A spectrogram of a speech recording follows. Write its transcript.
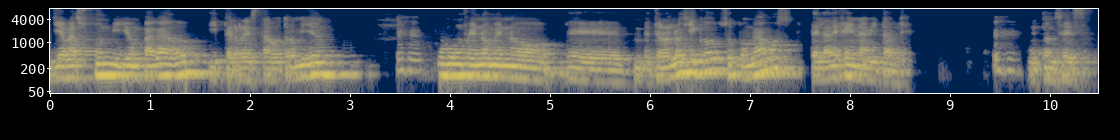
llevas un millón pagado y te resta otro millón. Hubo un fenómeno eh, meteorológico, supongamos, te la deja inhabitable. Entonces,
